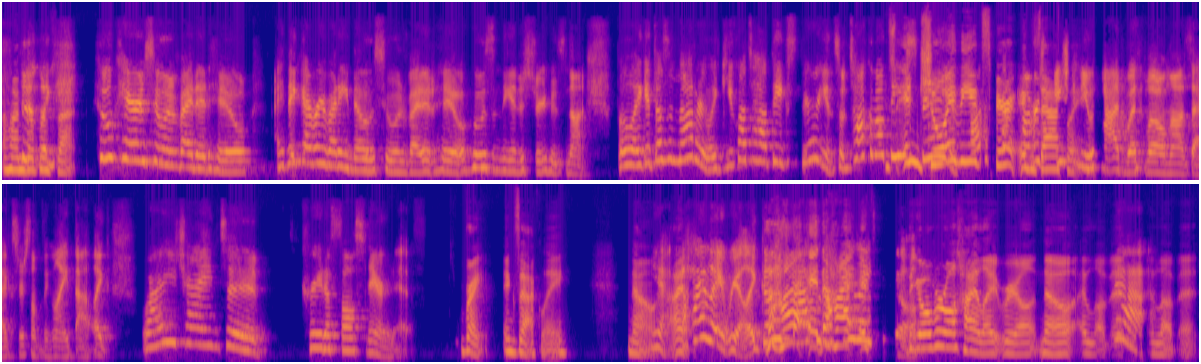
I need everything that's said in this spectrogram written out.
A hundred percent. Who cares who invited who? I think everybody knows who invited who, who's in the industry, who's not. But like, it doesn't matter. Like, you got to have the experience. So talk about the experience. Enjoy the experience. Exactly. You had with Lil Nas X or something like that. Like, why are you trying to create a false narrative? Right. Exactly. No. Yeah. I, the highlight reel. It goes the, hi- the, the, highlight reel. the overall highlight reel. No, I love it. Yeah. I love it.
